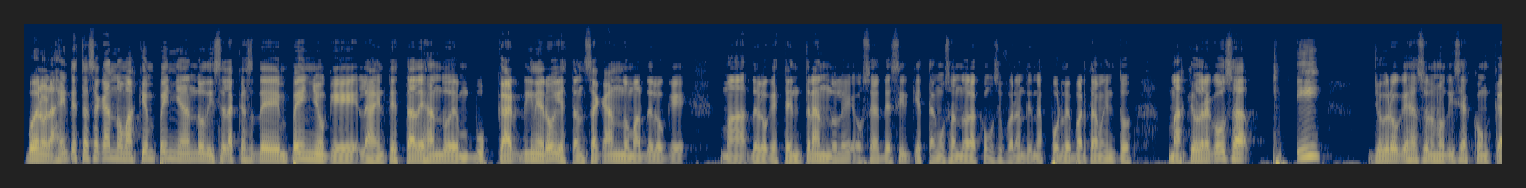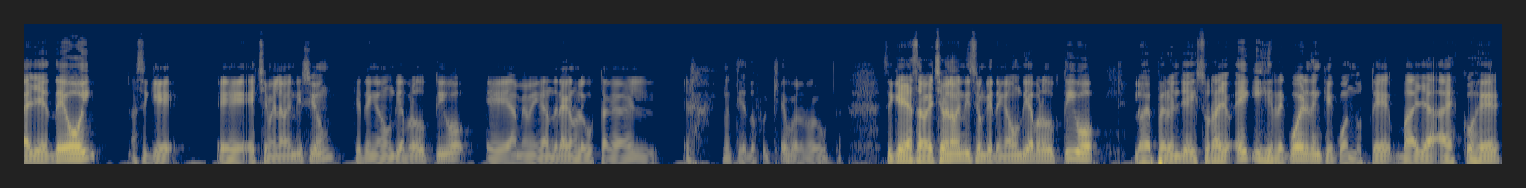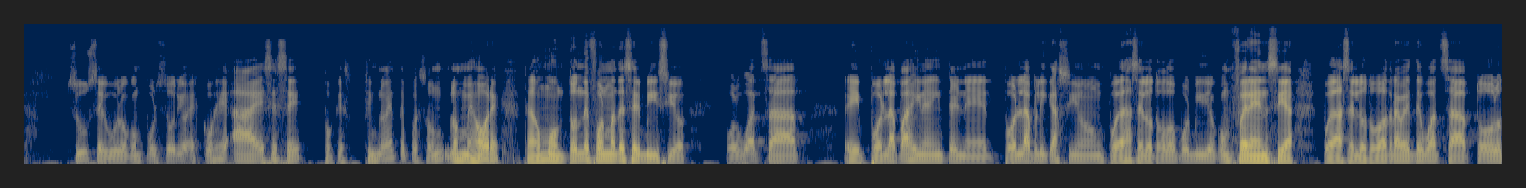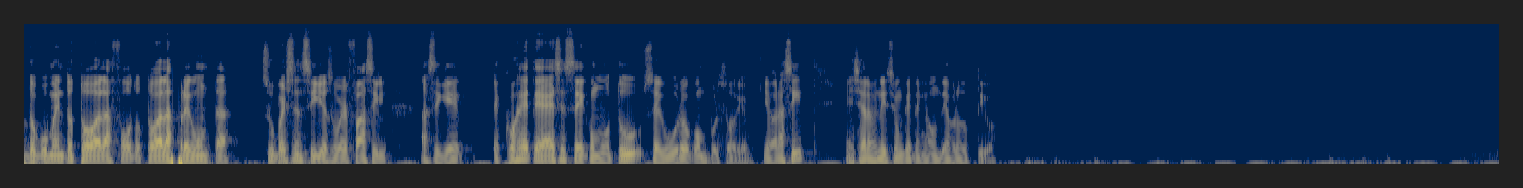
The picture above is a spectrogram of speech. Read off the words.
Bueno, la gente está sacando más que empeñando, dice las casas de empeño que la gente está dejando de buscar dinero y están sacando más de lo que más de lo que está entrándole, o sea, es decir, que están usándolas como si fueran tiendas por departamento más que otra cosa y yo creo que esas son las noticias con calle de hoy, así que eh, écheme la bendición, que tengan un día productivo. Eh, a mi amiga Andrea, que no le gusta acá el, no entiendo por qué, pero no me gusta. Así que ya sabes, écheme la bendición, que tengan un día productivo. Los espero en J su Rayo X y recuerden que cuando usted vaya a escoger su seguro compulsorio, escoge ASC porque simplemente pues son los mejores. Te dan un montón de formas de servicio por WhatsApp, eh, por la página de internet, por la aplicación, puedes hacerlo todo por videoconferencia, puedes hacerlo todo a través de WhatsApp, todos los documentos, todas las fotos, todas las preguntas, súper sencillo, súper fácil. Así que escógete ASC como tu seguro compulsorio. Y ahora sí, echa la bendición que tenga un día productivo.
